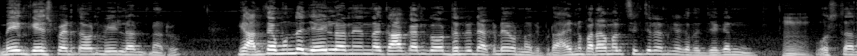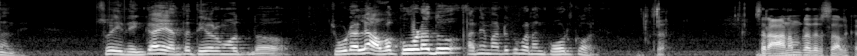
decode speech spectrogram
మేము కేసు పెడతామని వీళ్ళు అంటున్నారు. ఇక అంతకుముందే జైల్లోనే ఉన్న కాకాని గోవర్ధన్ రెడ్డి అక్కడే ఉన్నారు. ఇప్పుడు ఆయన పరామర్శించడానికే కదా జగన్. వస్తానంది. సో ఇది ఇంకా ఎంత తీవ్రమవుతుందో చూడాలి. అవ్వకూడదు అని మటుకు మనం కోరుకోవాలి. సార్ సార్ ఆనం బ్రదర్స్ అల్క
